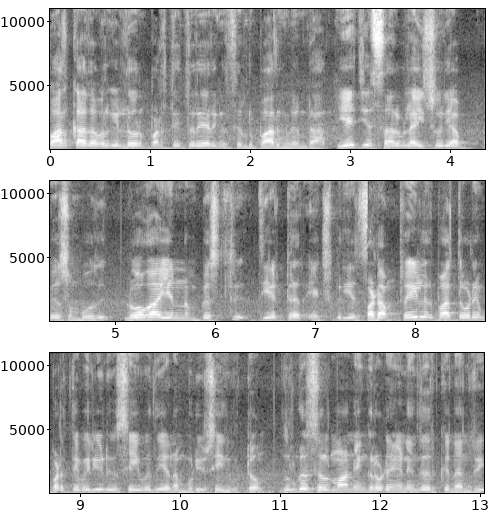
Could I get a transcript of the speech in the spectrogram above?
பார்க்காதவர்கள் எல்லோரும் படத்தை திரையரங்கில் சென்று பாருங்கள் என்றார். ஏஜிஎஸ் சார்பில் ஐஸ்வர்யா பேசும்போது லோகா என்னும் பெஸ்ட் தியேட்டர் எக்ஸ்பீரியன்ஸ் படம். ட்ரெய்லர் பார்த்தவுடன் படத்தை வெளியீடு செய்வது என முடிவு செய்துவிட்டோம். துர்கர் சல்மான் எங்களுடன் இணைந்ததற்கு நன்றி.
